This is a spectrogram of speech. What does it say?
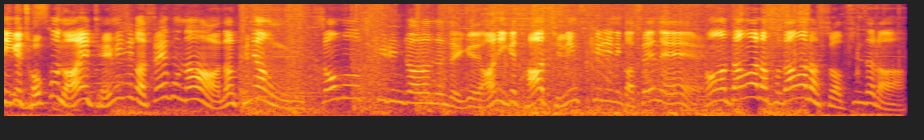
아니 이게 적군 아예 데미지가 세구나 난 그냥 서머 스킬인 줄 알았는데 이게 아니 이게 다 딜링 스킬이니까 세네 어땅 알았어 땅 알았어 신들아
